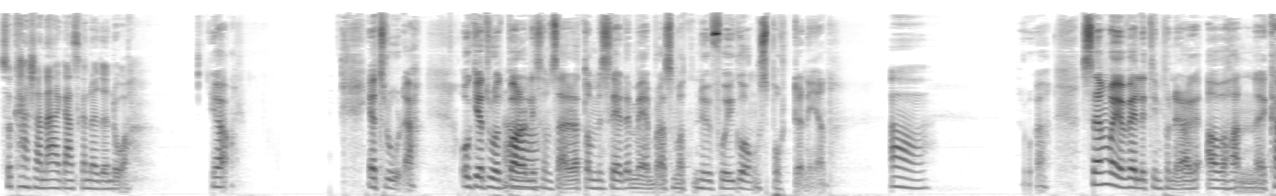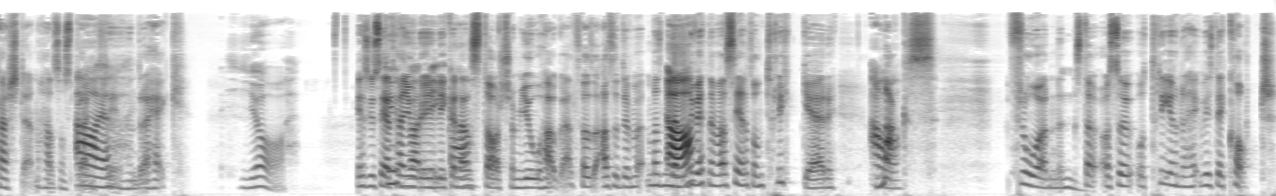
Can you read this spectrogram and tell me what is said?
så kanske han är ganska nöjd ändå. ja. Jag tror det. Och jag tror att bara Ja. liksom så här att de ser det mer bara som att nu få igång sporten igen. Ja. Sen var jag väldigt imponerad av han eh, Karsten, han som sprang Ja, ja. 300 häck. Ja. Jag skulle säga Gud, att han gjorde en likadan ja. start som Johaug. Alltså, alltså det, man, Ja. Du vet när man ser att de trycker Ja. max från Mm. start, alltså, och 300 häck, visst det är kort.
